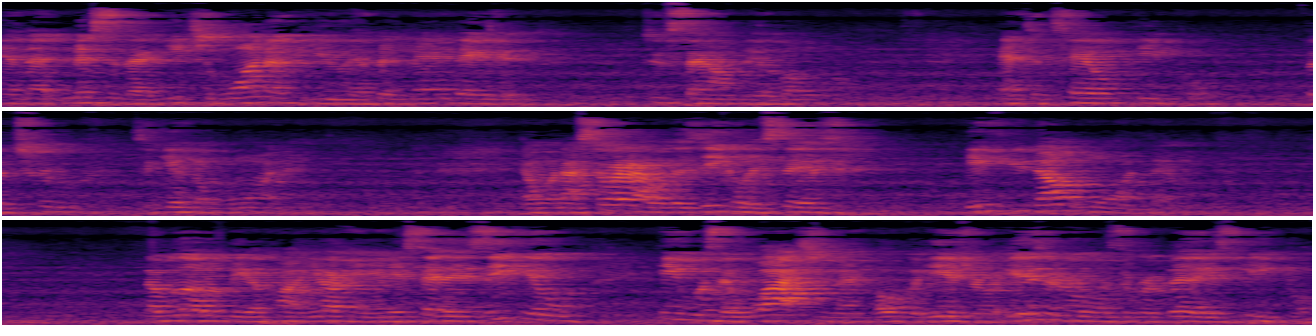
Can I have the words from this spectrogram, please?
in that midst of that, each one of you have been mandated to sound the alarm and to tell people the truth, to give them warning. And when I started out with Ezekiel, it says, if you don't warn them, the blood will be upon your hand. It said Ezekiel, he was a watchman over Israel. Israel was a rebellious people.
